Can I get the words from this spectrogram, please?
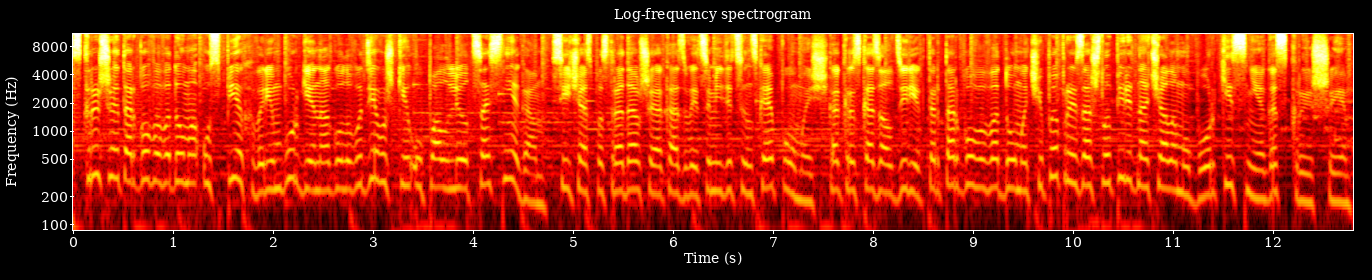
С крыши торгового дома «Успех» в Оренбурге на голову девушки упал лед со снегом. Сейчас пострадавшей оказывается медицинская помощь. Как рассказал директор торгового дома, ЧП произошло перед началом уборки снега с крыши.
